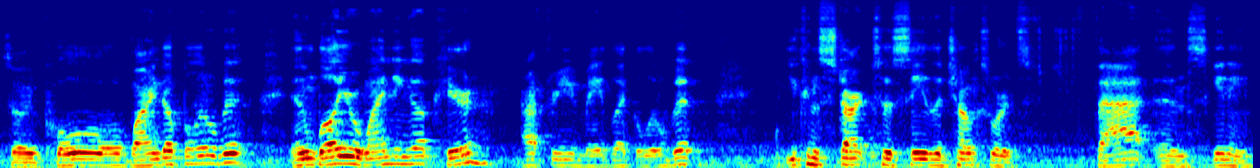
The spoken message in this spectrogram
So you pull, wind up a little bit, and while you're winding up here, after you've made like a little bit, you can start to see the chunks where it's fat and skinny.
